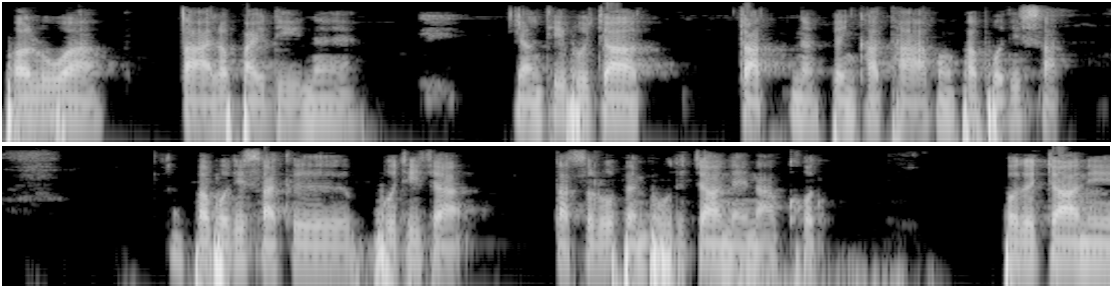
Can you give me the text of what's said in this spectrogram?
เพราะรู้ว่าตายแล้วไปดีแน่ อย่างที่พระเจ้าตรัสนะเป็นคาถาของพระโพธิสัตว์ พระโพธิสัตว์คือผู้ที่จะตัดสรุปเป็นพระพุทธเจ้าในอนาคต พระพุทธเจ้านี่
